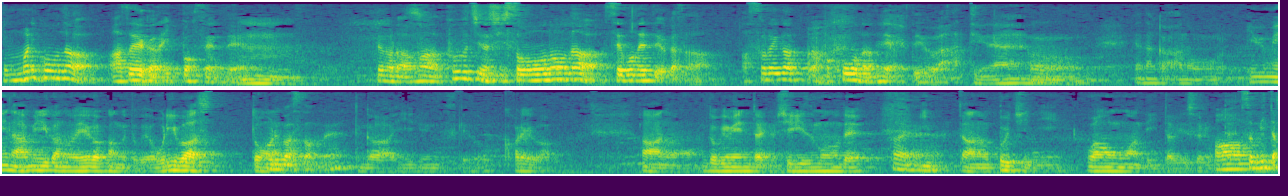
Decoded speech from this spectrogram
ほんまにこうな鮮やかな一本線で、うん。だからまあプーチンの思想のな背骨っていうかさあそれがやっぱこうなんねやっていう。うわーっていうね、うん。うん。いやなんかあの有名なアメリカの映画監督でオリバー・ストーン。オリバーストーンね。がいるんですけど彼があのドキュメンタリーのシリーズもので、はいはいい。あのプーチンにワンオンワンでインタビューするみたいなあーそれ見た？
